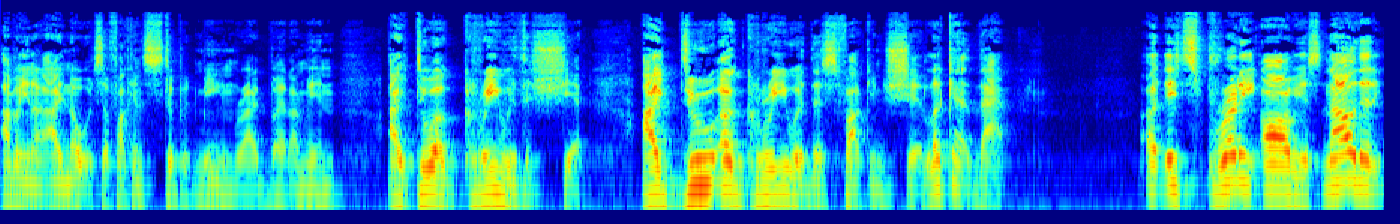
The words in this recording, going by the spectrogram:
I mean, I know it's a fucking stupid meme, right? But, I mean, I do agree with this shit. I do agree with this fucking shit. Look at that. Uh, it's pretty obvious now that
